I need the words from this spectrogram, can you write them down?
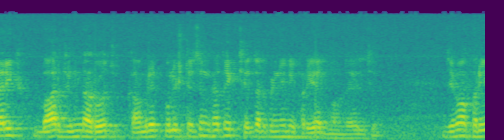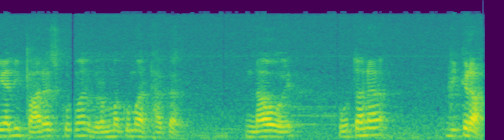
તારીખ બાર જૂનના રોજ કામરેજ પોલીસ સ્ટેશન ખાતે એક છેતરપિંડીની ફરિયાદ નોંધાયેલ છે. જેમાં ફરિયાદી પારસકુમાર બ્રહ્મકુમાર ઠાકર, નાઓએ પોતાના દીકરા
